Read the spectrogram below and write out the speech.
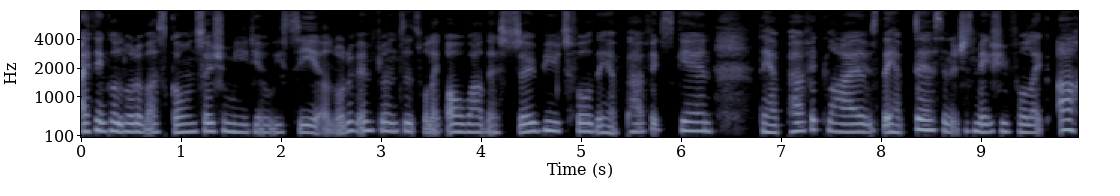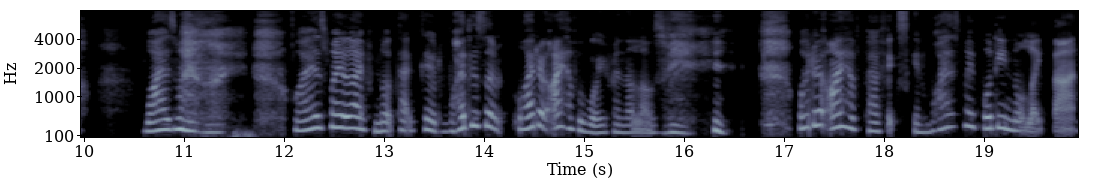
I think a lot of us go on social media, we see a lot of influencers, we're like, oh wow, they're so beautiful, they have perfect skin, they have perfect lives, they have this, and it just makes you feel like, ah, oh, why is my life why is my life not that good? Why doesn't why don't I have a boyfriend that loves me? why don't I have perfect skin? Why is my body not like that?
